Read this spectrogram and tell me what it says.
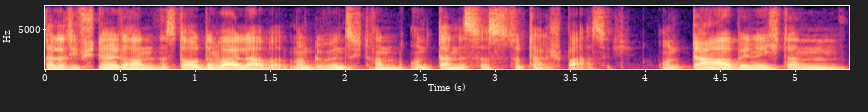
relativ schnell dran, es dauert eine Weile, aber man gewöhnt sich dran und dann ist das total spaßig. Und da bin ich dann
